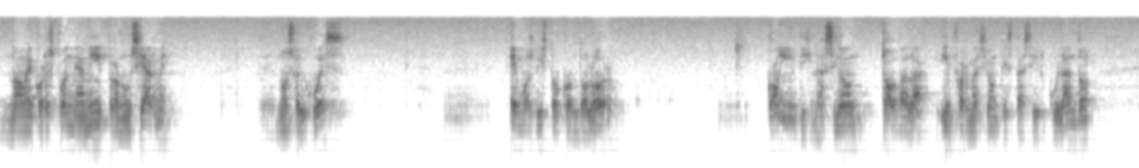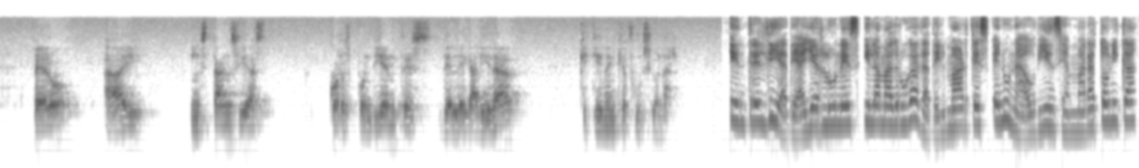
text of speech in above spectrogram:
No me corresponde a mí pronunciarme eh, no soy juez, eh, hemos visto con dolor, con indignación, toda la información que está circulando, pero hay instancias correspondientes de legalidad que tienen que funcionar. Entre el día de ayer lunes y la madrugada del martes, en una audiencia maratónica,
